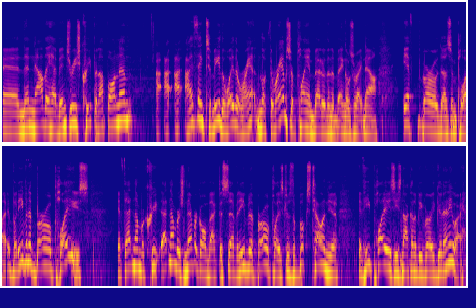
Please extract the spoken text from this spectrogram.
and then now they have injuries creeping up on them. I, I, I think to me, the way the Ram look, the Rams are playing better than the Bengals right now. If Burrow doesn't play, but even if Burrow plays, if that number cre- that number's never going back to seven, even if Burrow plays, because the book's telling you if he plays, he's not going to be very good anyway.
